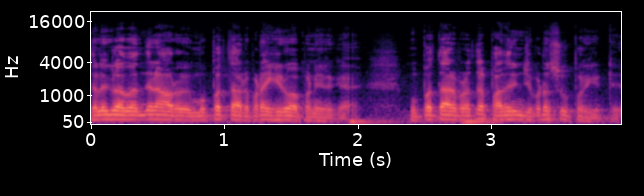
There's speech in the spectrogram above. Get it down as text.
தெலுங்கில் வந்து நான் ஒரு முப்பத்தாறு படம் ஹீரோவாக பண்ணியிருக்கேன். முப்பத்தாறு படத்தில் பதினஞ்சு படம் சூப்பர் ஹிட்டு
